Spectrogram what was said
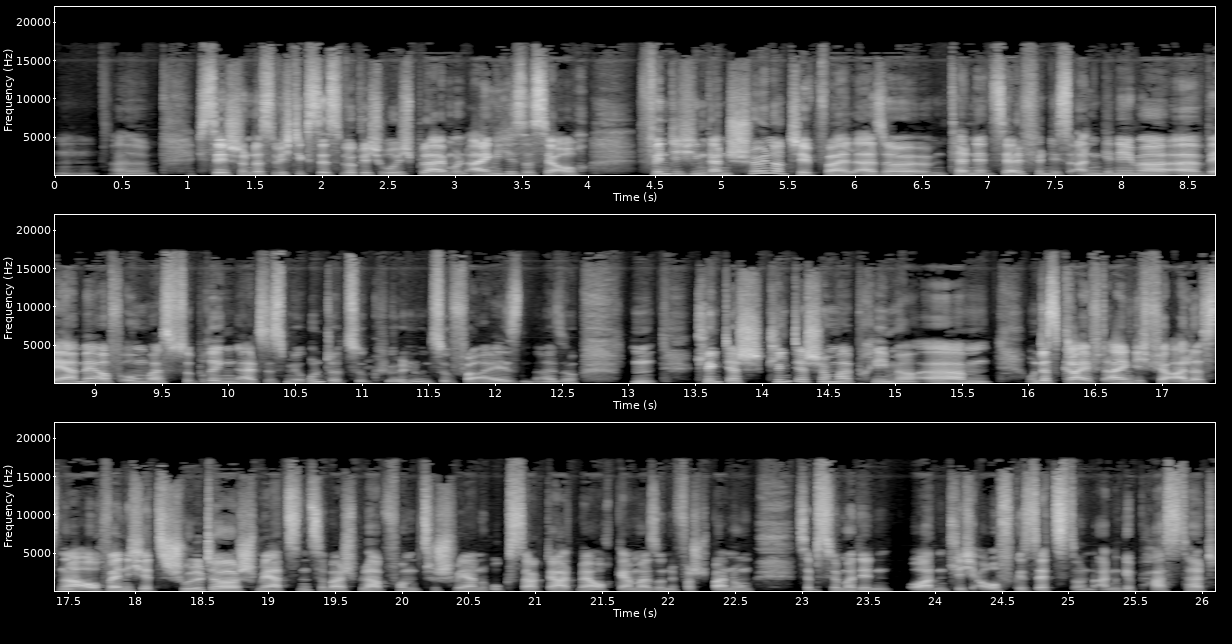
Mhm. Also, ich sehe schon, das Wichtigste ist wirklich ruhig bleiben und eigentlich ist es ja auch, finde ich, ein ganz schöner Tipp, weil also ähm, tendenziell finde ich es angenehmer, äh, Wärme auf irgendwas zu bringen, als es mir runterzukühlen und zu vereisen. Also hm, klingt ja klingt ja schon mal prima. Ähm, und das greift eigentlich für alles, ne? Auch wenn ich jetzt Schulterschmerzen zum Beispiel habe vom zu schweren Rucksack, da hat man auch gerne mal so eine Verspannung, selbst wenn man den ordentlich aufgesetzt und angepasst hat,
